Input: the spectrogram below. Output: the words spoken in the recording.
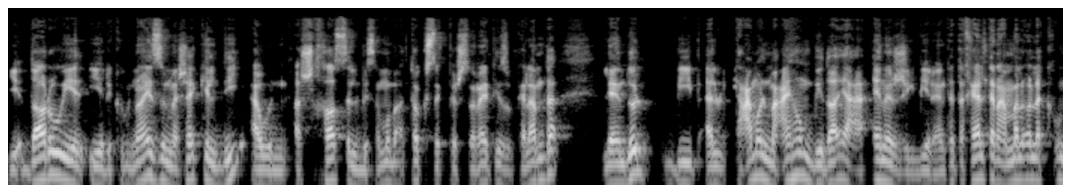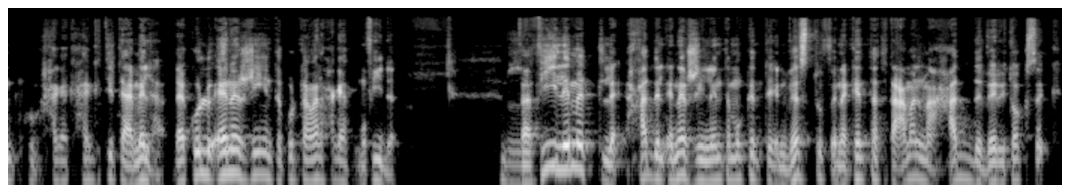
يقدروا ي recognize المشاكل دي أو الأشخاص اللي بيسموه بقى toxic personalities والكلام ده لأن دول بيبقى التعامل معاهم بيضيع energy كبيرة. أنت تخيلت أنا عمال أقول لك حاجة حاجة كتير تعملها. ده كله energy أنت كنت تعمل حاجة مفيدة. ففي limit لحد ال energy اللي أنت ممكن ت invest ه في إنك أنت تتعامل مع حد very toxic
